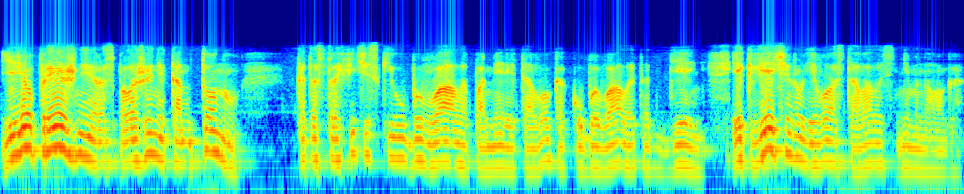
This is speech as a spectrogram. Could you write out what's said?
Ее прежнее расположение к Антону катастрофически убывало по мере того, как убывал этот день, и к вечеру его оставалось немного.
